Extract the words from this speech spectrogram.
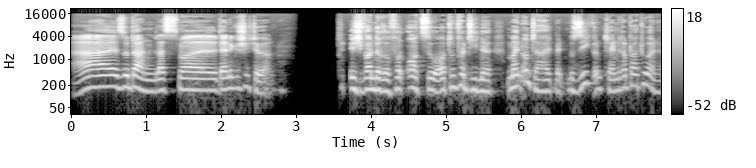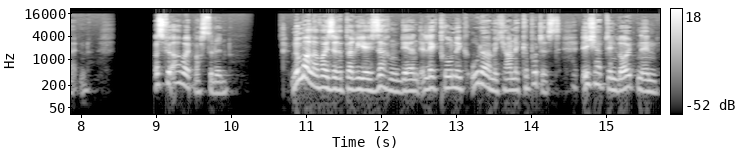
Also dann, lass mal deine Geschichte hören. Ich wandere von Ort zu Ort und verdiene meinen Unterhalt mit Musik und kleinen Reparatureinheiten. Was für Arbeit machst du denn? Normalerweise repariere ich Sachen, deren Elektronik oder Mechanik kaputt ist. Ich habe den Leuten in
